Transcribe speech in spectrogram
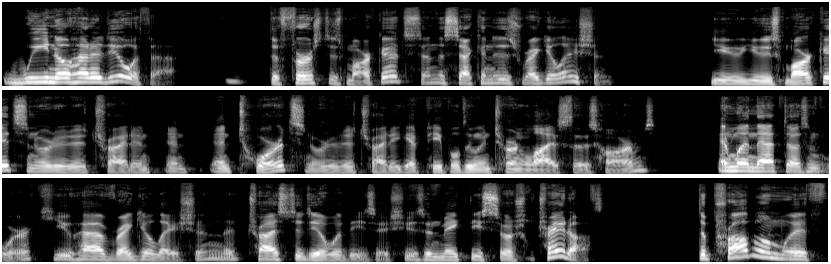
We know how to deal with that. The first is markets, and the second is regulation. You use markets in order to try to, and, and torts in order to try to get people to internalize those harms. And when that doesn't work, you have regulation that tries to deal with these issues and make these social trade offs. The problem with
